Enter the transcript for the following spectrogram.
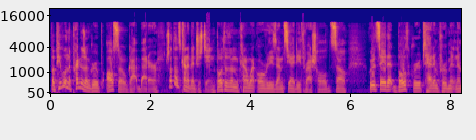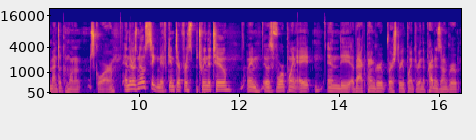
But people in the prednisone group also got better. So I thought that was kind of interesting. Both of them kind of went over these MCID thresholds. So we would say that both groups had improvement in their mental component score. And there was no significant difference between the two. I mean, it was 4.8 in the avacopan group versus 3.3 in the prednisone group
